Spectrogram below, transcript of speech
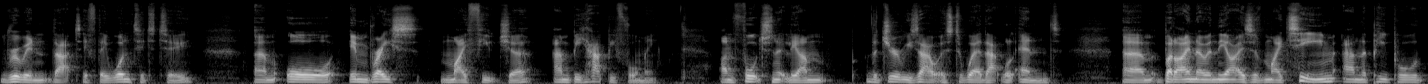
ruin that if they wanted to, um, or embrace my future and be happy for me. Unfortunately, I'm the jury's out as to where that will end. Um, but I know in the eyes of my team and the people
